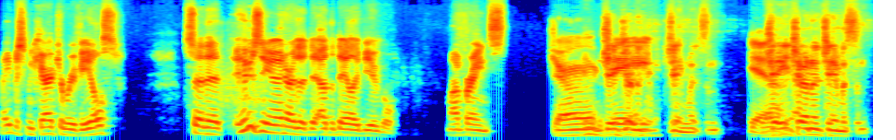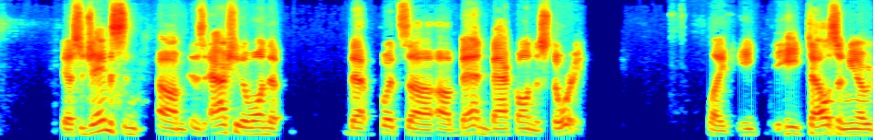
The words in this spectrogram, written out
maybe some character reveals. So that who's the owner of the of the Daily Bugle? My brain's Joe J. J. Jonah Jameson. Yeah. J. Jonah Jameson. yeah. So Jameson um, is actually the one that that puts uh, uh, Ben back on the story. Like he he tells him, you know,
